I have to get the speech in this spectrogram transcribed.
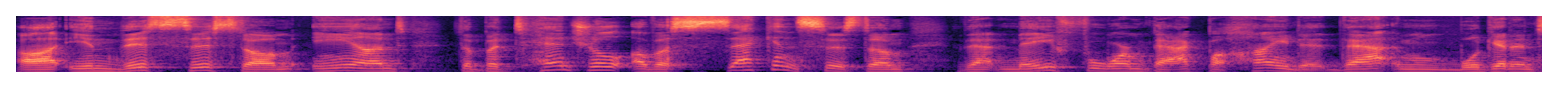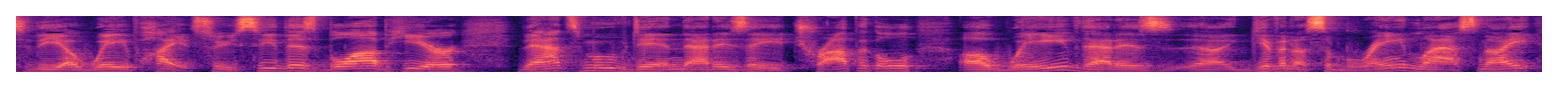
uh, in this system, and the potential of a second system that may form back behind it. That, and we'll get into the uh, wave height. So you see this blob here, that's moved in. That is a tropical uh, wave that has uh, given us some rain last night.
